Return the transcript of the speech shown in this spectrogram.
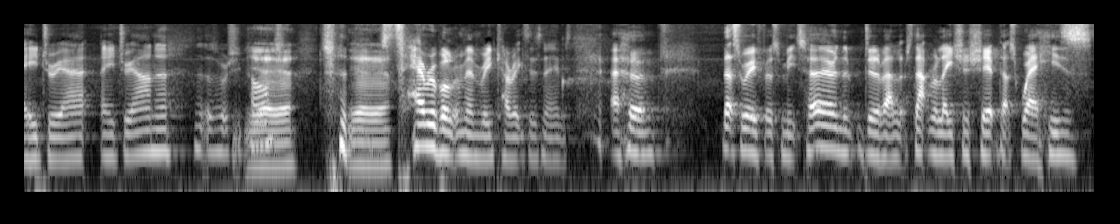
Adria- Adriana. That's what she calls. Yeah, yeah, yeah, yeah. It's terrible at remembering characters' names. Um, that's where he first meets her and the- develops that relationship. That's where his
